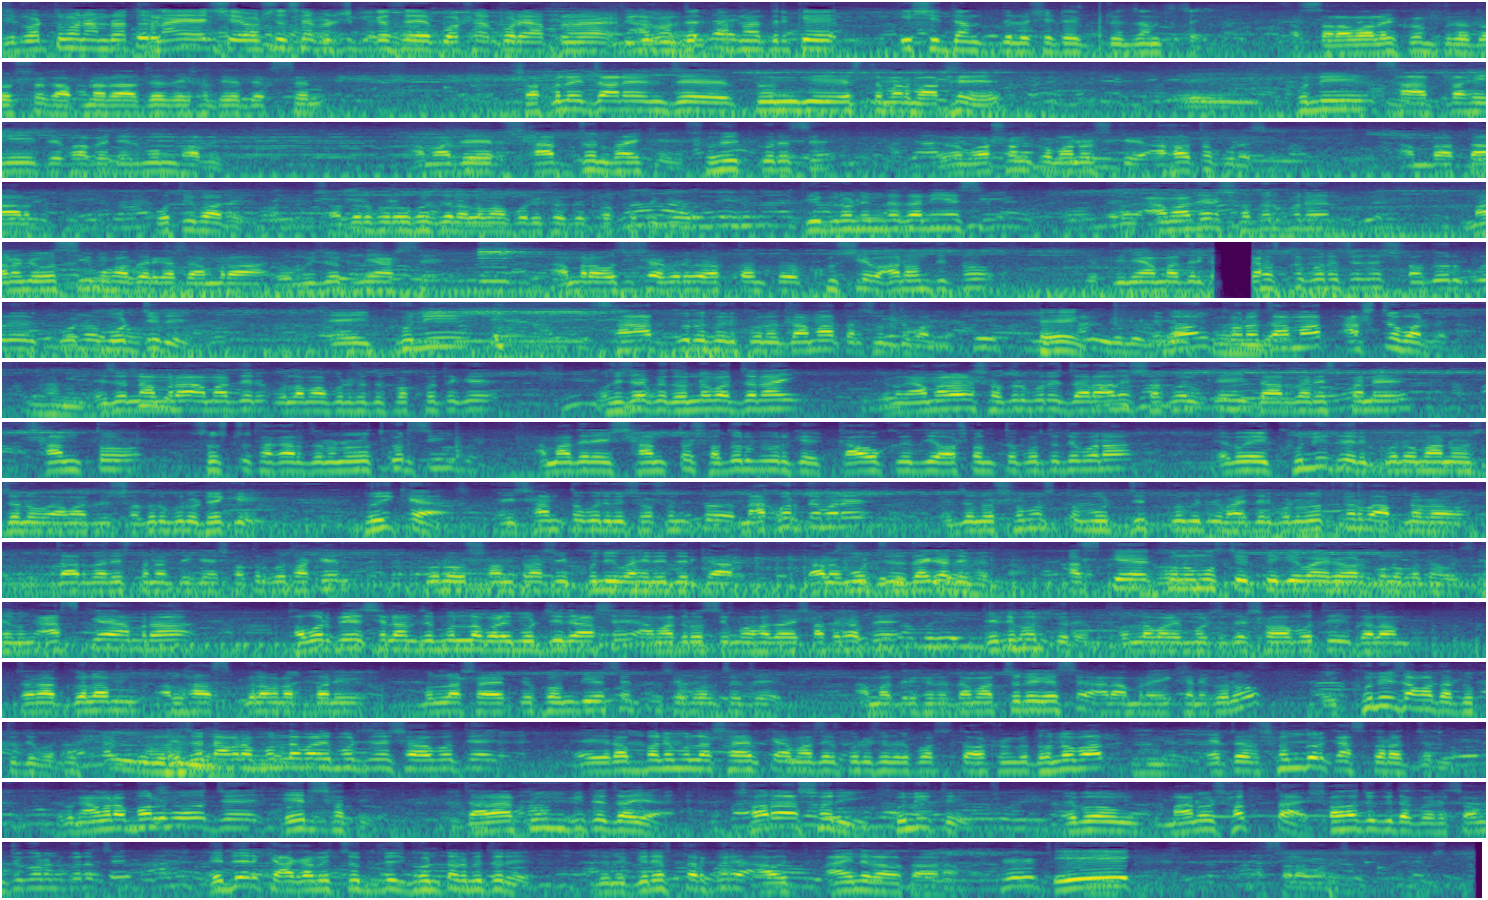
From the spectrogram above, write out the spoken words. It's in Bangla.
যে বর্তমানে আমরা থানায় এসে ওসি সাহেবের কাছে বসার পরে আপনারা আপনাদেরকে কি সিদ্ধান্ত দিল সেটা একটু জানতে চাই। আসসালামু আলাইকুম, প্রিয় দর্শক, আপনারা যে যেখান থেকে দেখছেন, সকলেই জানেন যে টুঙ্গি ইস্তেমার মাঠে এই খুনি সাত বাহিনী যেভাবে নির্মমভাবে আমাদের সাতজন ভাইকে শহীদ করেছে এবং অসংখ্য মানুষকে আহত করেছে। আমরা তার প্রতিবাদে সদরপুর উপজেলা আলমা পরিষদের পক্ষ থেকে তীব্র নিন্দা জানিয়েছি এবং আমাদের সদরপুরের মাননীয় ওসি মহোদয়ের কাছে আমরা অভিযোগ নিয়ে আসছি। আমরা ওসি সাহেবের অত্যন্ত খুশি এবং আনন্দিত যে তিনি আমাদের আশ্বস্ত করেছে যে সদরপুরের কোনো মসজিদে এই খুনি সাত গ্রুপের কোনো জামাত আর চলতে পারবে ঠিক। এবং কোনো জামাত আসতেও পারবে না। এই জন্য আমরা আমাদের ওলামা পরিষদের পক্ষ থেকে ওসি সাহেবকে ধন্যবাদ জানাই এবং আমরা সদরপুরে যারা আছে সকলকেই যার যার স্থানে শান্ত সুষ্ঠু থাকার জন্য অনুরোধ করছি। আমাদের এই শান্ত সদরপুরকে কাউকে দিয়ে অশান্ত করতে দেব না এবং এই খুনিদের কোনো মানুষ যেন আমাদের সদরপুরে ডেকে দুইকা এই শান্ত পরিবেশ অশান্ত না করতে পারে এজন্য সমস্ত মসজিদ কমিটির ভাইদেরকে অনুরোধ করব আপনারাও যার যার স্থান থেকে সতর্ক থাকেন কোনো সন্ত্রাসী খুনি বাহিনীদেরকে আর কারও মসজিদে জায়গা দেবেন না। আজকে কোনো মসজিদ থেকে বাইরে হওয়ার কোনো কথা হয়েছে? এবং আজকে আমরা খবর পেয়েছিলাম যে মোল্লাবাড়ি মসজিদে আসে আমাদের ওসি মহোদয় সাথে সাথে টেলিফোন করেন। মোল্লাবাড়ি মসজিদের সভাপতি গোলাম জনাব গোলাম আলহাস গোলাম রব্বানি মোল্লা সাহেবকে ফোন দিয়েছেন। সে বলছে যে আমাদের এখানে জামাত চলে গেছে আর আমরা এখানে কোনো এই খুনি জামাতা ঢুকতে দেবো না। এই জন্য আমরা মোল্লাবাড়ি মসজিদের সভাপতি এই রব্বানি মোল্লা সাহেবকে আমাদের পরিষদের থেকে অসংখ্য ধন্যবাদ। এটা সুন্দর কাজ করার জন্য। এবং আমরা বলব যে এর সাথে যারা টুঙ্গিতে যাইয়া সরাসরি খুনিতে এবং মানুষ হত্যায় সহযোগিতা করেছে অংশগ্রহণ করেছে এদেরকে আগামী চব্বিশ ঘণ্টার ভিতরে যেন গ্রেফতার করে আইনের আওতা আনা হয়। ঠিক। আসসালামু আলাইকুম।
